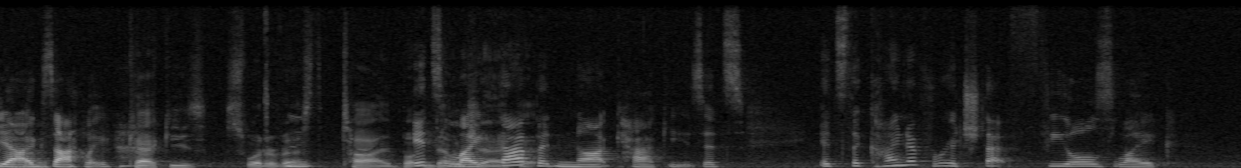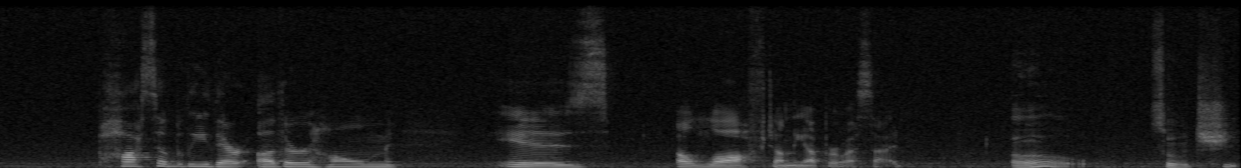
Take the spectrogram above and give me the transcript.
yeah, exactly. Khakis, sweater vest, tie, button It's down like jacket. that, but not khakis. It's it's the kind of rich that feels like possibly their other home is a loft on the Upper West Side. oh, so it's chic.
